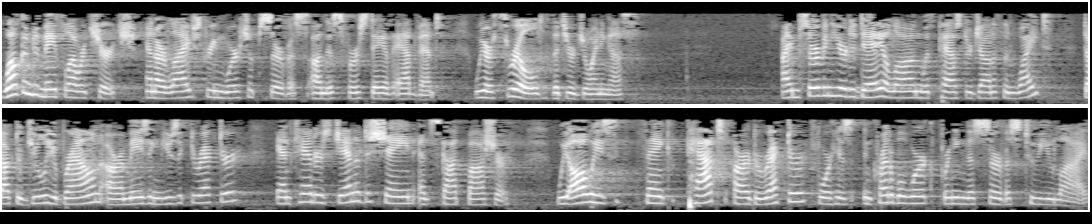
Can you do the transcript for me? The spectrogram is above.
Welcome to Mayflower Church and our live stream worship service on this first day of Advent. We are thrilled that you're joining us. I'm serving here today along with Pastor Jonathan White Dr. Julia Brown, our amazing music director, and cantors Jana DeShane and Scott Bosher. We always thank Pat, our director, for his incredible work bringing this service to you live.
